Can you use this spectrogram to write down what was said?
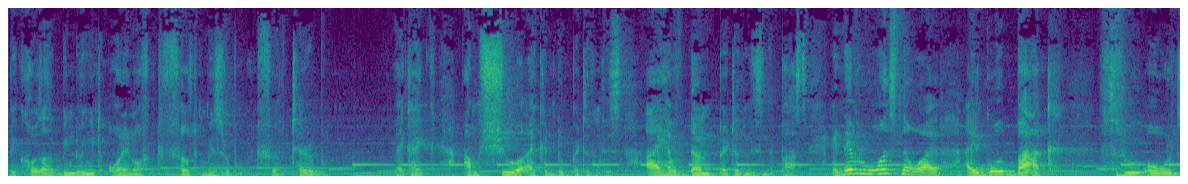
because I've been doing it on and off, it felt miserable. It felt terrible. Like I, I'm sure I can do better than this. I have done better than this in the past. And every once in a while, I go back through old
